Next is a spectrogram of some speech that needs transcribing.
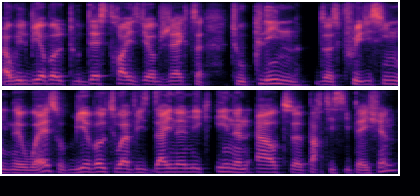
I will be able to destroy the object to clean the 3D scene in a way. So be able to have this dynamic in and out uh, participation.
